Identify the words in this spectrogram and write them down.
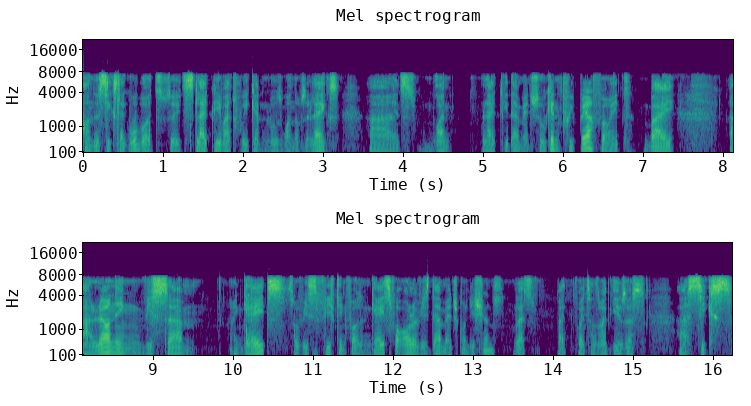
on the six-leg robot, so it's likely that we can lose one of the legs. Uh, it's one likely damage. So we can prepare for it by uh, learning this um, gaits, so these 15,000 gaits for all of these damage conditions. Let's, for instance, that gives us uh, six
